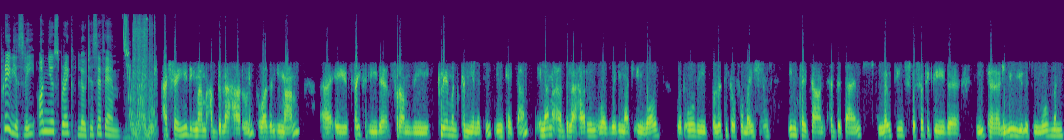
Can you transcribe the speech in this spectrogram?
Previously on Newsbreak, Lotus FM. Al-Shaheed Imam Abdullah Haron was an imam, uh, a faith leader from the Claremont community in Cape Town. Imam Abdullah Haron was very much involved with all the political formations in Cape Town at the time, noting specifically the uh, New Unity Movement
